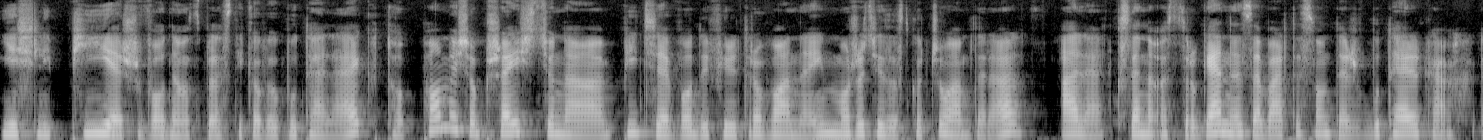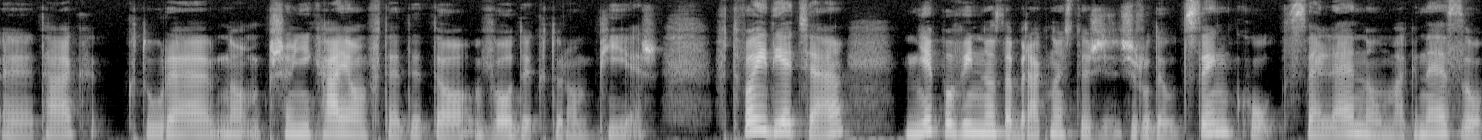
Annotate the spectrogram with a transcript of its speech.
Jeśli pijesz wodę z plastikowych butelek, to pomyśl o przejściu na picie wody filtrowanej. Może Cię zaskoczyłam teraz, ale ksenoestrogeny zawarte są też w butelkach, y, tak, które no, przenikają wtedy do wody, którą pijesz. W Twojej diecie nie powinno zabraknąć też źródeł cynku, selenu, magnezu.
